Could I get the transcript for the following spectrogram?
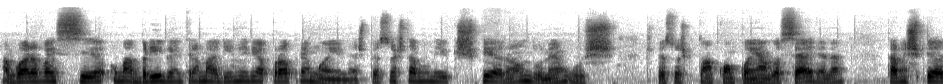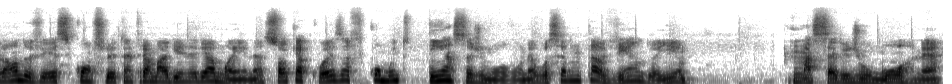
agora vai ser uma briga entre a Mariner e a própria mãe. Né? As pessoas estavam meio que esperando, né? Os, as pessoas que estão acompanhando a série, né? estavam esperando ver esse conflito entre a Mariner e a mãe, né? Só que a coisa ficou muito tensa de novo, né? Você não está vendo aí uma série de humor, né?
